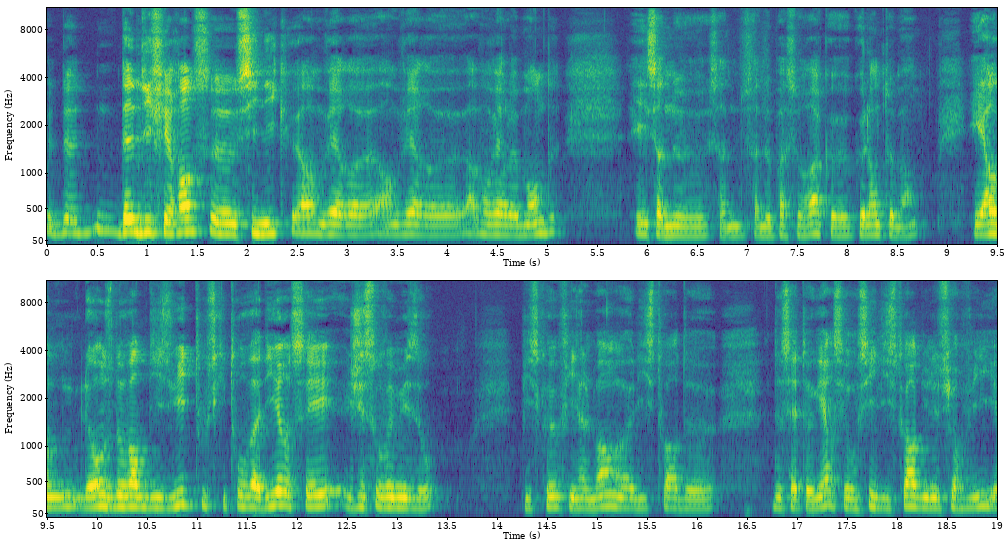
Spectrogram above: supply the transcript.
d'indifférence euh, cynique envers, euh, envers, euh, le monde. Et ça ne, ça ne, passera que, lentement. Et le 11 novembre 18, tout ce qu'il trouve à dire, c'est « j'ai sauvé mes os », puisque finalement, l'histoire de, de, cette guerre, c'est aussi l'histoire d'une survie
